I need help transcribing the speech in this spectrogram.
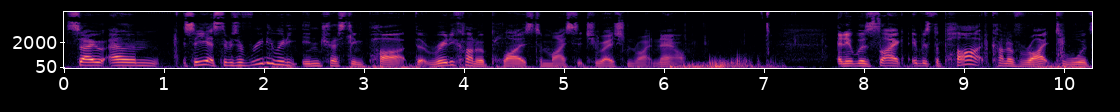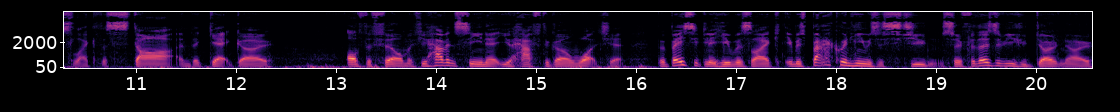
So, um, so yes, there was a really, really interesting part that really kind of applies to my situation right now. And it was like, it was the part kind of right towards like the start and the get go of the film. If you haven't seen it, you have to go and watch it. But basically, he was like, it was back when he was a student. So, for those of you who don't know,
